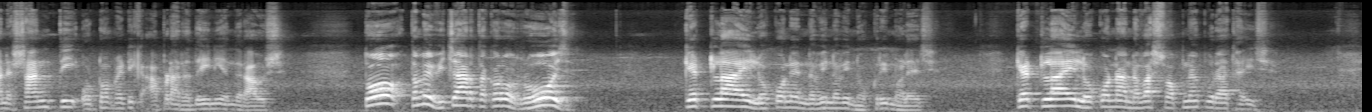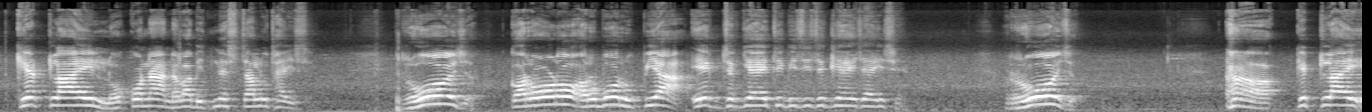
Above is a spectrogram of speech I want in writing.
અને શાંતિ ઓટોમેટિક આપણા હૃદયની અંદર આવશે. તો તમે વિચાર તો કરો, રોજ કેટલાય લોકોને નવી નવી નોકરી મળે છે. કેટલાય લોકોના નવા સ્વપ્ન પૂરા થાય છે. કેટલાય લોકોના નવા બિઝનેસ ચાલુ થાય છે. રોજ કરોડો અરબો રૂપિયા એક જગ્યાએથી બીજી જગ્યાએ જાય છે. રોજ કેટલાય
